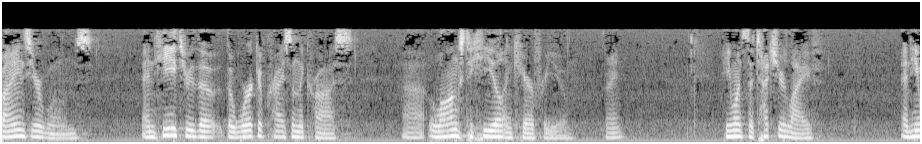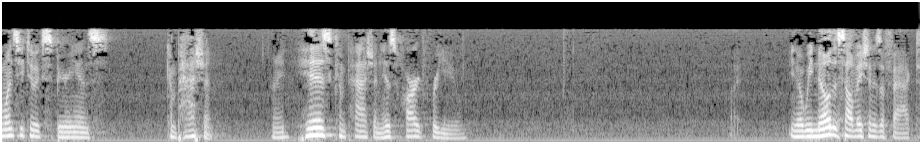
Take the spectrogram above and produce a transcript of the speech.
binds your wounds and he, through the, the work of Christ on the cross, uh, longs to heal and care for you. Right? He wants to touch your life, and he wants you to experience compassion. Right? His compassion, his heart for you. You know, we know that salvation is a fact,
